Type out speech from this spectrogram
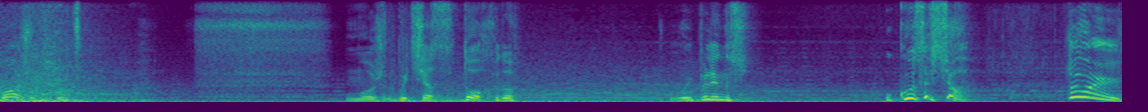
Может быть... Может быть, сейчас сдохну. Ой, блин. Укусы все. Ой!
